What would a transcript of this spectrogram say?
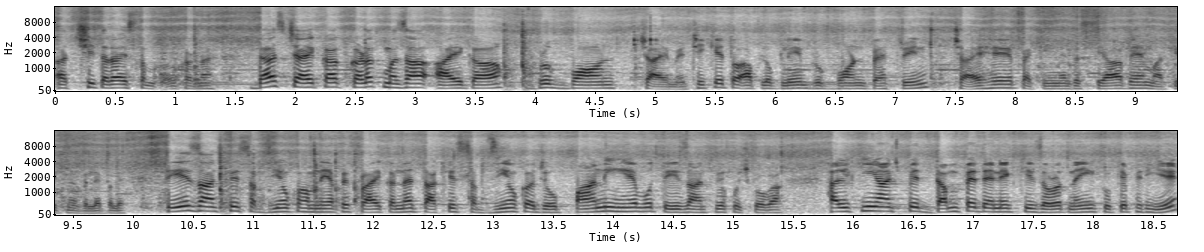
अच्छी तरह इस्तेमाल करना है। दस चाय का कड़क मज़ा आएगा ब्रुक बॉन्ड चाय में, ठीक है? तो आप लोग लें ब्रुक बॉन्ड बेहतरीन चाय है, पैकिंग में दस्तियाब है, मार्केट में अवेलेबल है। तेज़ आँच पे सब्जियों को हमने यहाँ पे फ्राई करना है ताकि सब्जियों का जो पानी है वो तेज़ आँच पे खुश्क होगा। हल्की आँच पे दम पे देने की ज़रूरत नहीं क्योंकि फिर ये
